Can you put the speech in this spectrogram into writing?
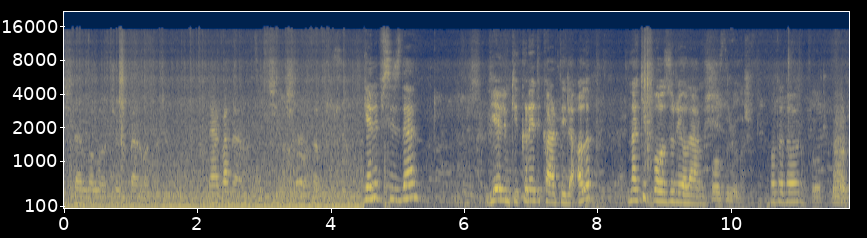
İşler vallahi çok berbat. Berbat. Gelip sizden diyelim ki kredi kartıyla alıp nakit bozduruyorlarmış. Bozduruyorlar. O da doğru. Doğru. Doğru.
